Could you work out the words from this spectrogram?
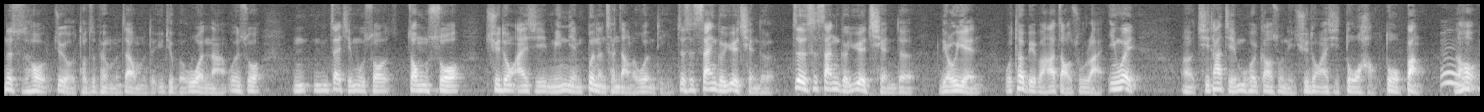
那时候就有投资朋友们在我们的 YouTube 问啊，问说，嗯，你在节目说中说驱动 IC 明年不能成长的问题，这是三个月前的，这是三个月前的留言，我特别把它找出来，因为呃，其他节目会告诉你驱动 IC 多好多棒，然后。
